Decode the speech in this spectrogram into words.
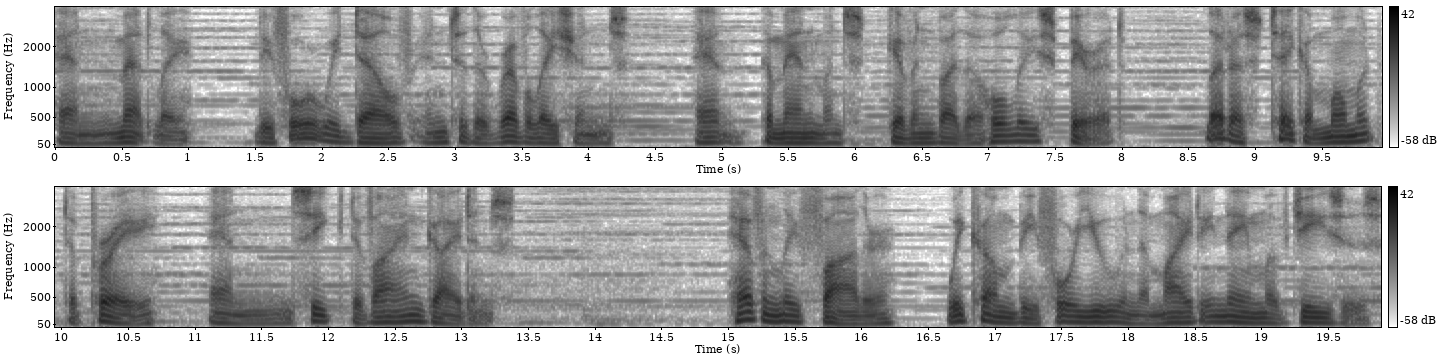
and mentally before we delve into the revelations and commandments given by the Holy Spirit, let us take a moment to pray and seek divine guidance. Heavenly Father, we come before you in the mighty name of Jesus,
